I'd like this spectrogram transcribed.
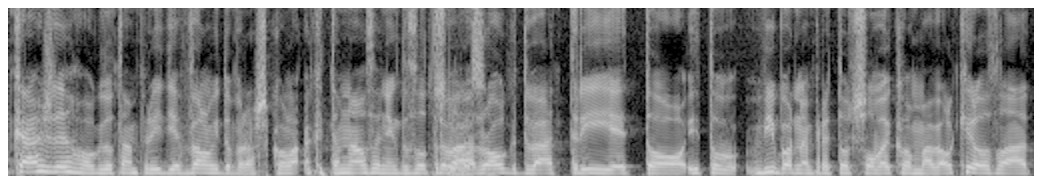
každého, kto tam príde, veľmi dobrá škola a keď tam naozaj niekto zotrvá Súhlasím. rok, dva, tri, je to, je to výborné pre to človekom, má veľký rozhľad,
